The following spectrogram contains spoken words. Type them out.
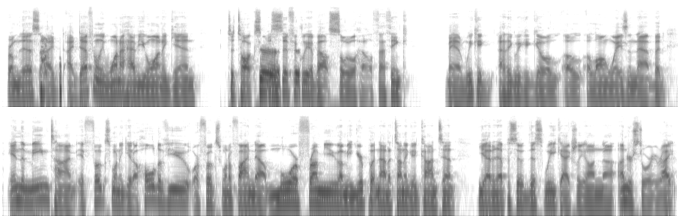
from this. I, I definitely want to have you on again to talk specifically sure. about soil health. I think man, we could, I think we could go a, a, a, long ways in that. But in the meantime, if folks want to get a hold of you or folks want to find out more from you, I mean, you're putting out a ton of good content. You had an episode this week actually on uh, Understory, right?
